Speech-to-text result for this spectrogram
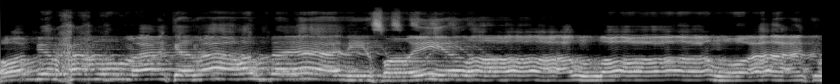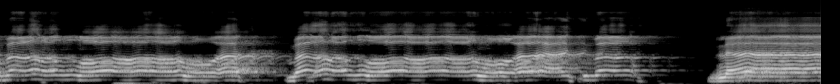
رب ارحمهما كما ربياني صغيرا. الله أكبر الله أكبر الله أكبر. لا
